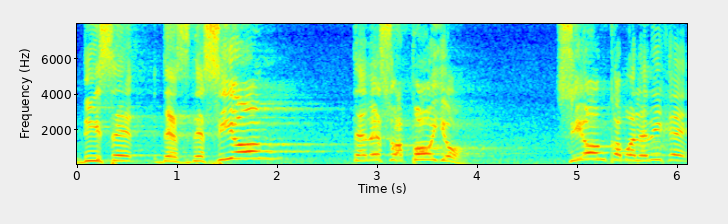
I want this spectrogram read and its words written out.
Dice, desde Sión te dé su apoyo Sión, como le dije,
